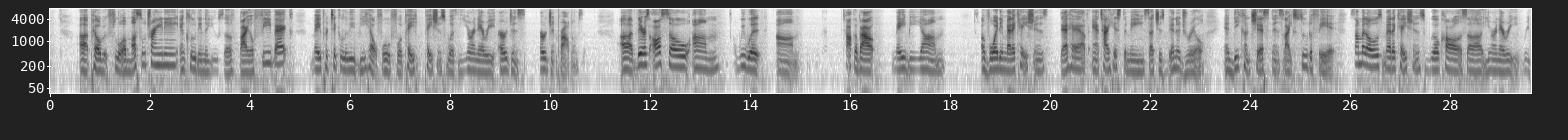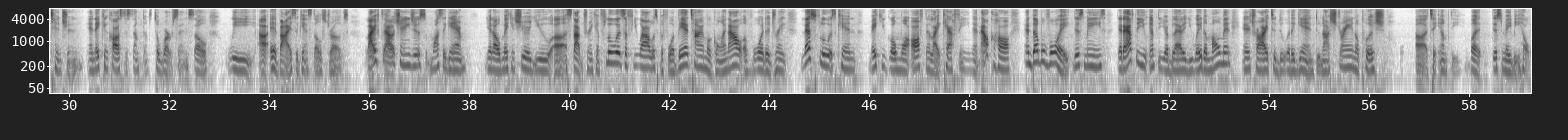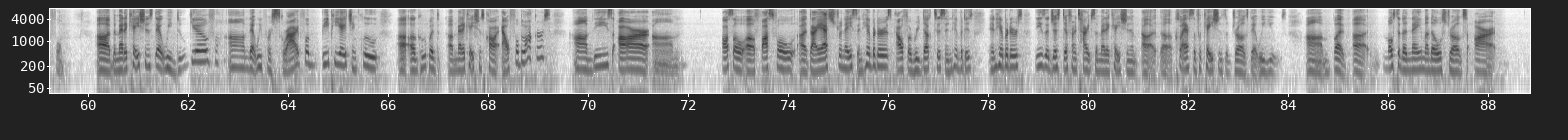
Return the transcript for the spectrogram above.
Uh, pelvic floor muscle training, including the use of biofeedback, may particularly be helpful for pa- patients with urinary urgent, urgent problems. Uh, there's also um, we would um, talk about maybe um, avoiding medications that have antihistamines such as Benadryl and decongestants like Sudafed. Some of those medications will cause uh, urinary retention and they can cause the symptoms to worsen. So we uh, advise against those drugs. Lifestyle changes, once again, you know, making sure you uh, stop drinking fluids a few hours before bedtime or going out. Avoid a drink. Less fluids can make you go more often, like caffeine and alcohol, and double void. This means that after you empty your bladder, you wait a moment and try to do it again. Do not strain or push uh, to empty, but this may be helpful. Uh, the medications that we do give, um, that we prescribe for BPH, include uh, a group of uh, medications called alpha blockers. Um, these are um, also uh, phosphodiesterase inhibitors, alpha reductase inhibitors. Inhibitors. These are just different types of medication uh, uh, classifications of drugs that we use. Um, but uh, most of the name of those drugs are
